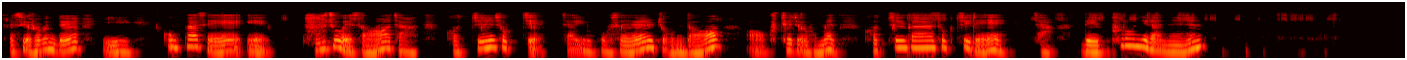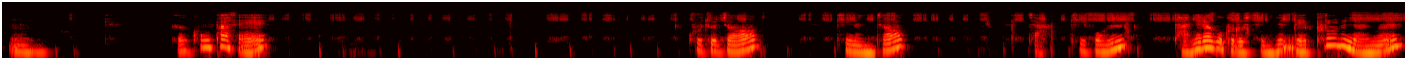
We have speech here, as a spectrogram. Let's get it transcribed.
그래서 여러분들 이 콩팥의 예, 구조에서 자 겉질, 속질 자 요것을 조금 더 어, 구체적으로 보면 겉질과 속질에 자 네프론이라는 음, 그 콩팥의 구조적, 기능적, 자 기본 단위라고 부를 수 있는 네프론이라는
